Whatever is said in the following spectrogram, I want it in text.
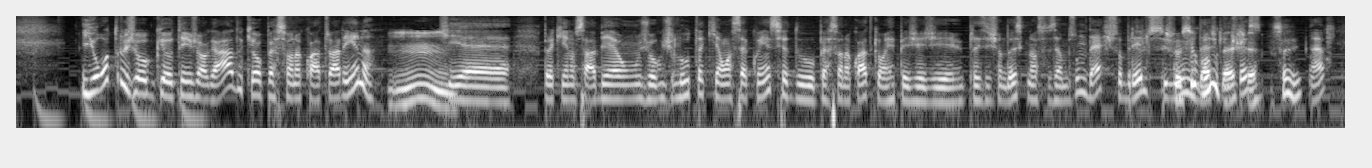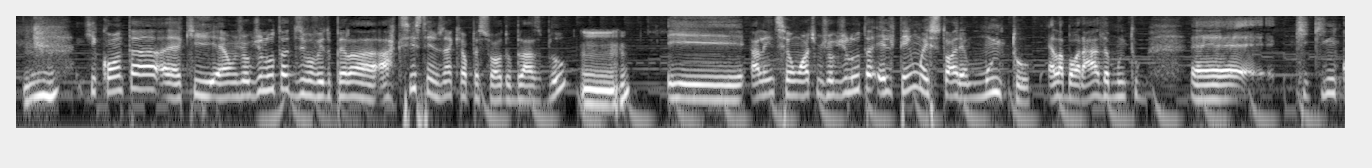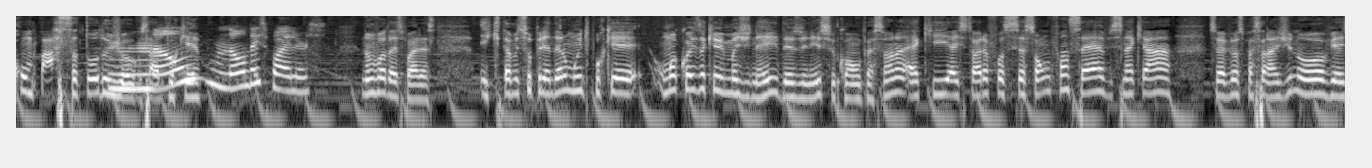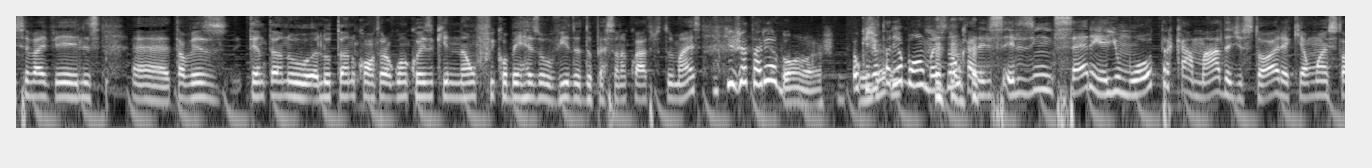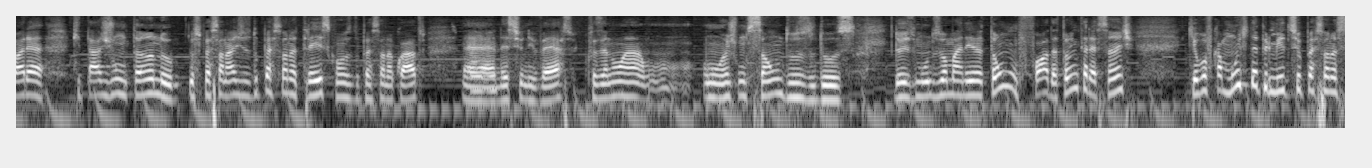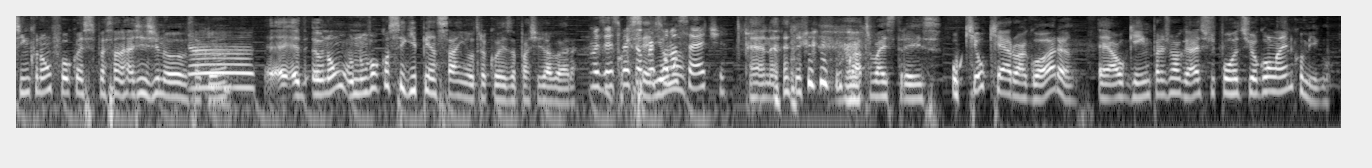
E outro jogo que eu tenho jogado, que é o Persona 4 Arena, Hum. que é, pra quem não sabe, é um jogo de luta que é uma sequência do Persona 4, que é um RPG de PlayStation 2, que nós fizemos um dash sobre ele, o segundo, o segundo dash que a Dash, gente é. fez Isso aí. né? Uhum. que conta é, que é um jogo de luta desenvolvido pela Arc Systems, né, que é o pessoal do BlazBlue, Uhum. E além de ser um ótimo jogo de luta, ele tem uma história muito elaborada, muito. É, que, que encompassa todo o jogo, sabe? Não, Porque. não dê spoilers. Não vou dar spoilers. E que tá me surpreendendo muito, porque uma coisa que eu imaginei desde o início com o Persona é que a história fosse ser só um fanservice, né? Que ah, você vai ver os personagens de novo, e aí você vai ver eles é, talvez tentando, lutando contra alguma coisa que não ficou bem resolvida do Persona 4 e tudo mais. O que já estaria bom, eu acho. O que já estaria bom, mas não, cara, eles, eles inserem aí uma outra camada de história, que é uma história que tá juntando os personagens do Persona 3 com os do Persona 4 é, nesse universo, fazendo uma, um- uma junção dos, dos dois mundos de uma maneira tão foda, tão interessante, que eu vou ficar muito deprimido se o Persona 5 não for com esses personagens de novo, sacou? Ah, É, é, Eu não, eu não vou conseguir pensar em outra coisa a partir de agora. mas esse vai ser o Persona uma- 7. É, né? 4 mais 3. O que eu quero agora é alguém pra jogar esse porra de jogo online comigo.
